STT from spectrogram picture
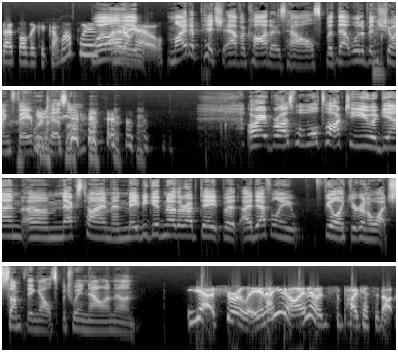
that's all they could come up with. Well, I don't they know. might have pitched Avocado's house, but that would have been showing favoritism. All right, Bros. Well, we'll talk to you again um, next time and maybe get another update. But I definitely feel like you're going to watch something else between now and then. Yeah, surely. And I, you know, I know it's a podcast about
